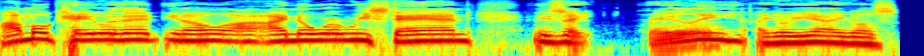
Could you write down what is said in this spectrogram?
I'm okay with it. You know, I, I know where we stand." And he's like, "Really?" I go, "Yeah." He goes.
